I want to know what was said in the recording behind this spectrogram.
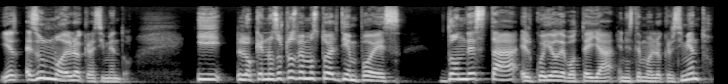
Y es, es un modelo de crecimiento. Y lo que nosotros vemos todo el tiempo es dónde está el cuello de botella en este modelo de crecimiento.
